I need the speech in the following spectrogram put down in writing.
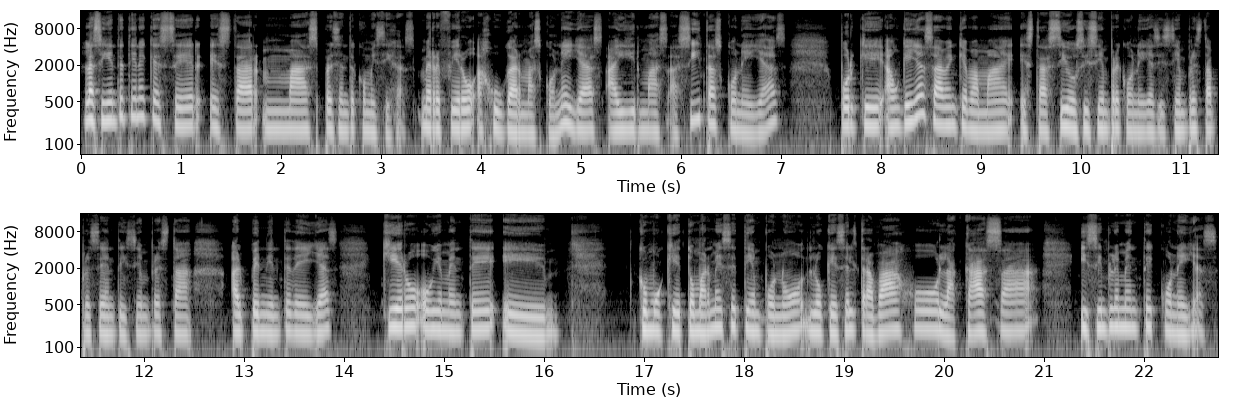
La siguiente tiene que ser estar más presente con mis hijas. Me refiero a jugar más con ellas, a ir más a citas con ellas, porque aunque ellas saben que mamá está sí o sí siempre con ellas y siempre está presente y siempre está al pendiente de ellas, quiero obviamente... Eh, como que tomarme ese tiempo, ¿no? Lo que es el trabajo, la casa y simplemente con ellas.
